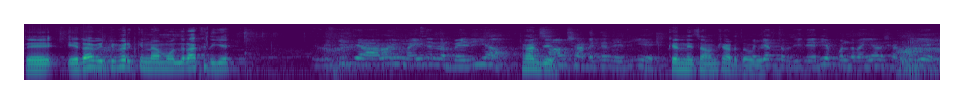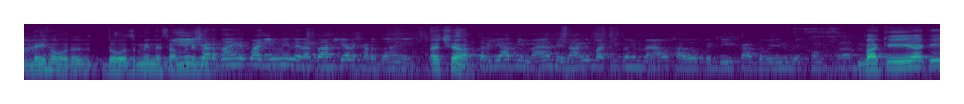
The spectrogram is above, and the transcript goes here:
ਤੇ ਇਹਦਾ ਵਿੱਚ ਫਿਰ ਕਿੰਨਾ ਮੁੱਲ ਰੱਖ ਦਈਏ? ਤਿਆਰ ਹੋਈ ਮੈਂ ਨੇ 90 ਦੀ ਆ ਹਾਂਜੀ। ਸਾਮ ਛੱਡ ਕੇ ਦੇ ਦਈਏ। ਕਿੰਨੇ ਸਾਮ ਛੱਡ ਦੋਗੇ? 75 ਦੀ ਦੇ ਦਈਏ 15000 ਛੱਡ ਦਈਏ। ਨਹੀਂ ਹੋਰ 2 ਮਹੀਨੇ ਵੀਹ ਸਾਹਮਣੇ ਛੱਡ ਦਾਂਗੇ ਭਾਜੀ ਮਹੀਨੇ ਦਾ 10000 ਛੱਡ ਦਾਂਗੇ। ਅੱਛਾ। 70000 ਦੀ ਮੈਂ ਦੇ ਦਾਂਗੇ ਬਾਕੀ ਤੁਸੀਂ ਮੈਂ ਵਿਖਾ ਦਿਓ ਕਿੱਡੀ ਕੱਦ ਵਜਨ ਨੂੰ ਵੇਖੋ ਬਾਕੀ ਇਹ ਆ ਕਿ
